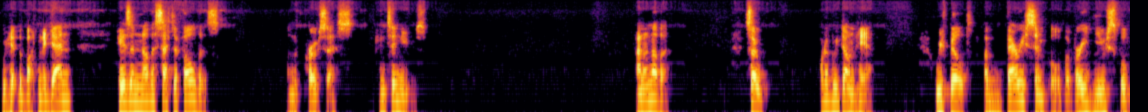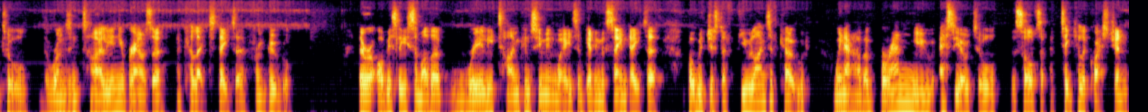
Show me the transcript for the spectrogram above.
we hit the button again. Here's another set of folders and the process continues and another. So what have we done here? We've built a very simple but very useful tool that runs entirely in your browser and collects data from Google. There are obviously some other really time-consuming ways of getting the same data, but with just a few lines of code, we now have a brand new SEO tool that solves a particular question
